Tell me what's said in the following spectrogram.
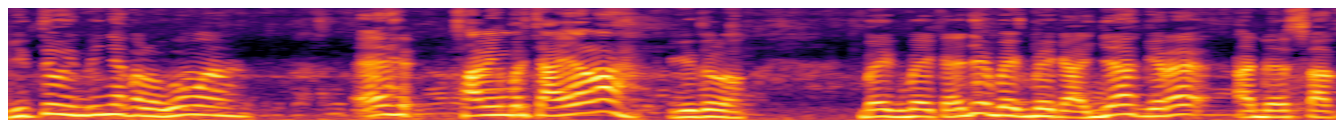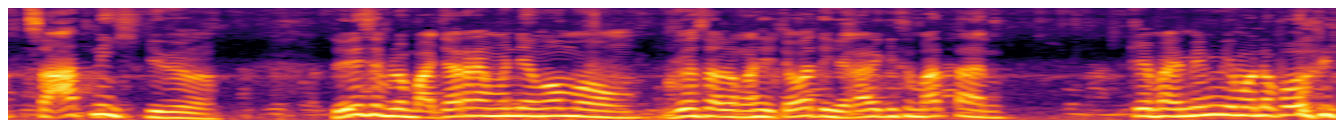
Gitu intinya kalau gue mah. Eh saling percaya lah gitu loh. Baik-baik aja, baik-baik aja. Kira ada saat saat nih gitu loh. Jadi sebelum pacaran emang dia ngomong, gue selalu ngasih cowok tiga kali kesempatan. Kayak mainin di monopoli.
